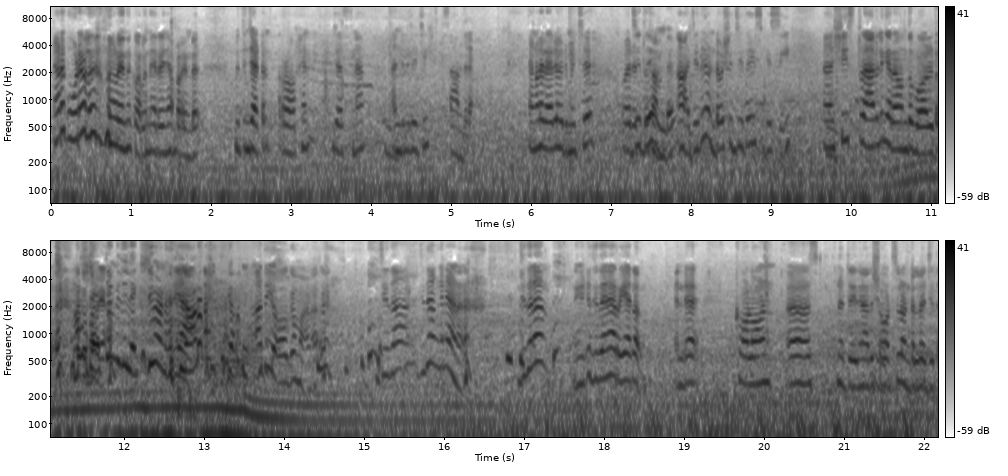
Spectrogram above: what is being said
ഞങ്ങളുടെ കൂടെ ഉള്ളവർ എന്ന് പറയുന്നത് കുറേ നേരം ഞാൻ പറയുന്നുണ്ട് മിഥുൻ ചേട്ടൻ റോഹൻ ജസ്ന അഞ്ജലി ചേച്ചി സാന്ദ്ര. ഞങ്ങളെല്ലാവരും ഒരുമിച്ച് ഒരു ജിതയുണ്ട്. ആ ജിതയുണ്ട്. പക്ഷെ Jitha is busy she's travelling around the world അത് യോഗമാണ്. ജിത ജിത അങ്ങനെയാണ്. ജിതനെ നിങ്ങൾക്ക് ജിതനെ അറിയാലോ. എന്റെ കൊളോൺ മറ്റേ ഇതിനകത്ത് ഷോർട്സിലുണ്ടല്ലോ ജിത.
